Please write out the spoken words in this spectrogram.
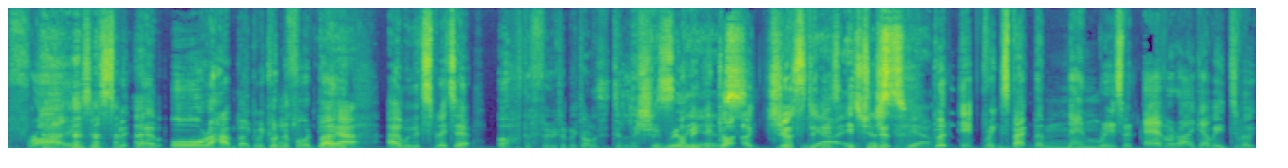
fries and split them or a hamburger. We couldn't afford both. Yeah. And we would split it. Oh, the food at McDonald's is delicious. It really I mean, you got is. uh, just Yeah, is. it's just- yeah. But it brings back the memories. Whenever I go into Mc-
